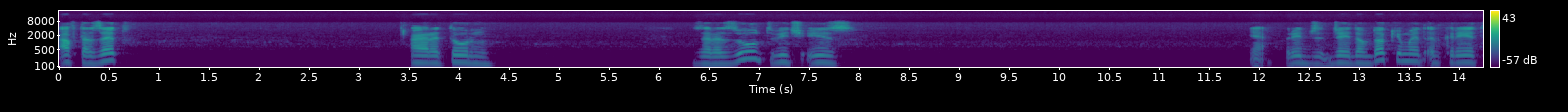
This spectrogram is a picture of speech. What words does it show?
after that I return the result which is yeah read JDOM document and create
